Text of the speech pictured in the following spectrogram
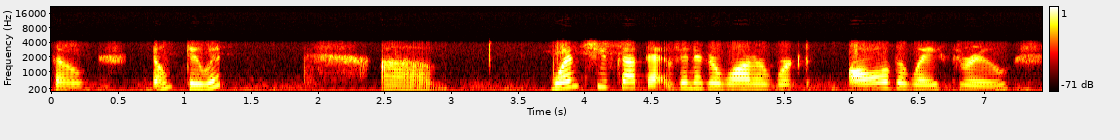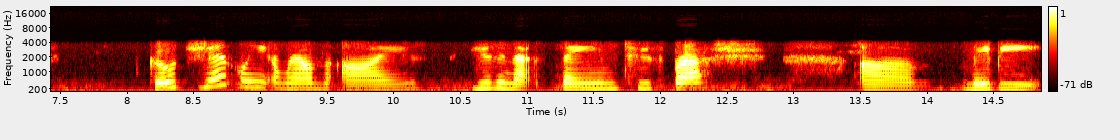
so don't do it. Um, once you've got that vinegar water worked all the way through go gently around the eyes using that same toothbrush um, maybe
